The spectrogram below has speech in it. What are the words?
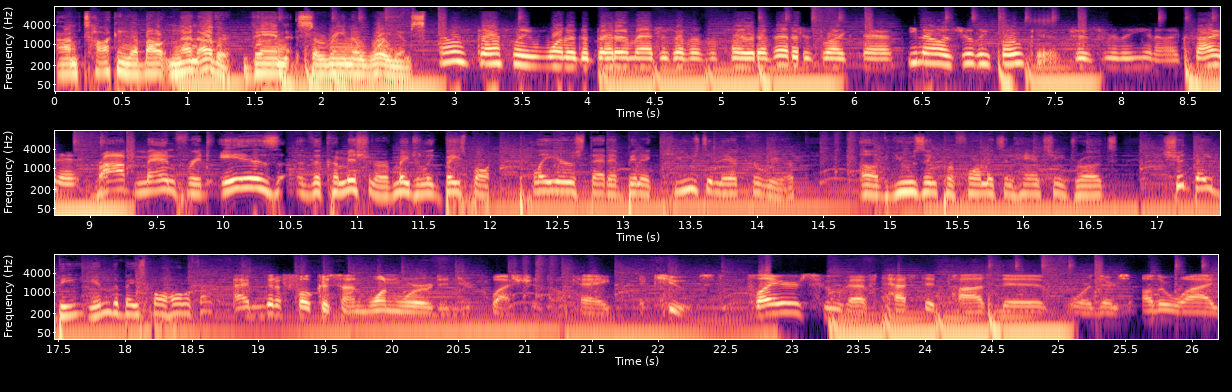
I'm talking about none other than Serena Williams. That was definitely one of the better matches I've ever played. I've had just like that. You know, I was really focused, just really, you know, excited. Rob Manfred is the commissioner of Major League Baseball. Players that have been accused in their career of using performance enhancing drugs, should they be in the Baseball Hall of Fame? I'm going to focus on one word in your question, okay? Accused players who have tested positive or there's otherwise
